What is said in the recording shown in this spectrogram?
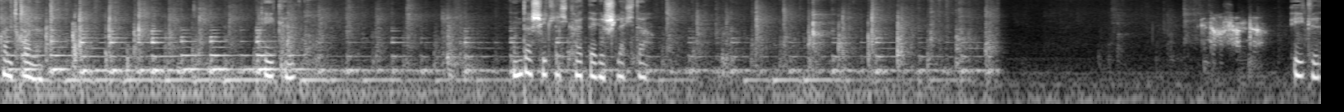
Kontrolle. Ekel. Unterschiedlichkeit der Geschlechter. Interessante. Ekel.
